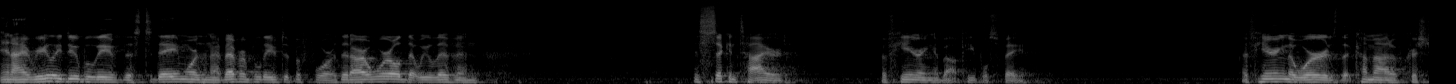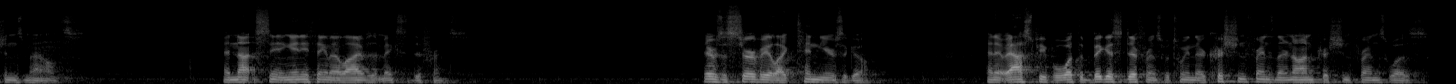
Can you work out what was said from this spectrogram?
And I really do believe this today more than I've ever believed it before that our world that we live in is sick and tired of hearing about people's faith of hearing the words that come out of Christians' mouths and not seeing anything in their lives that makes a difference. There was a survey like 10 years ago, and it asked people what the biggest difference between their Christian friends and their non Christian friends was.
